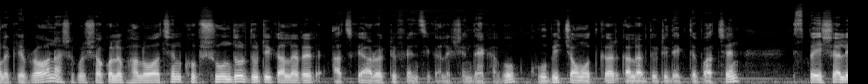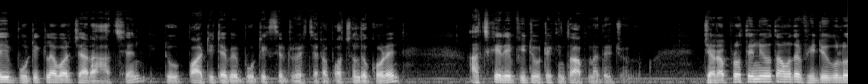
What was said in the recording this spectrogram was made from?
আলাইকুম এভরিওয়ান, আশা করি সকলে ভালো আছেন। খুব সুন্দর দুটি কালারের আজকে আরও একটি ফ্যান্সি কালেকশন দেখাবো। খুবই চমৎকার কালার দুটি দেখতে পাচ্ছেন। স্পেশালি বুটিক লাভার যারা আছেন, একটু পার্টি টাইপের বুটিক্সের ড্রেস যারা পছন্দ করেন, আজকের এই ভিডিওটা কিন্তু আপনাদের জন্য। যারা প্রতিনিয়ত আমাদের ভিডিওগুলো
